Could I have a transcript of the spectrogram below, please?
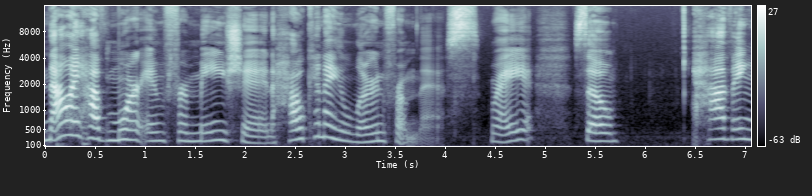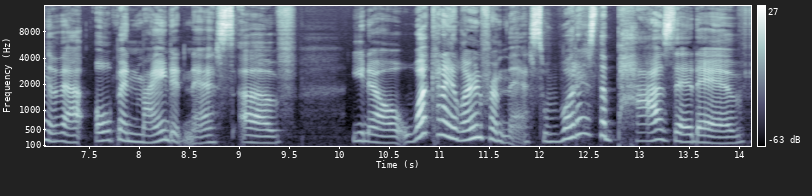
now I have more information. How can I learn from this? Right? So, having that open mindedness of, you know, what can I learn from this? What is the positive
